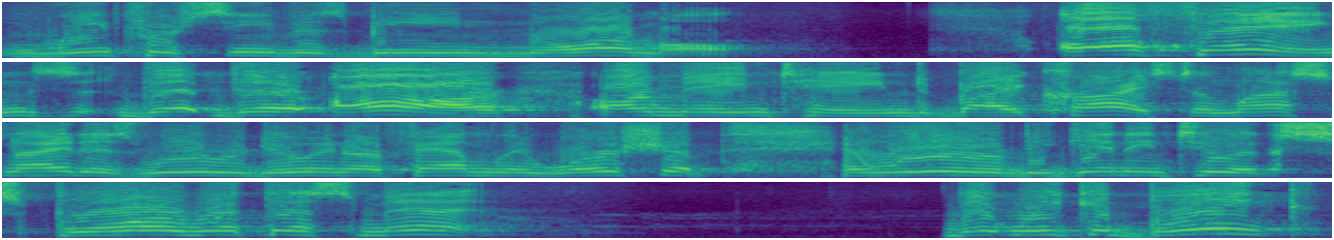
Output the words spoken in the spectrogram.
we perceive as being normal. All things that there are are maintained by Christ. And last night, as we were doing our family worship and we were beginning to explore what this meant, that we could blink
